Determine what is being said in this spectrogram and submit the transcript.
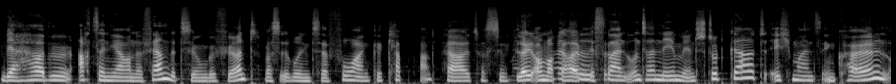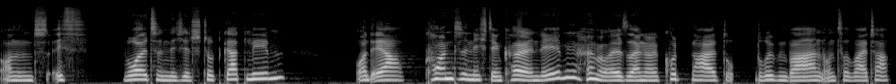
Wir haben 18 Jahre eine Fernbeziehung geführt, was übrigens hervorragend geklappt hat. Ja, das hast du vielleicht auch noch gehalten. Es war ein Unternehmen in Stuttgart, ich meins in Köln und ich wollte nicht in Stuttgart leben und er konnte nicht in Köln leben, weil seine Kunden halt dr- drüben waren und so weiter.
